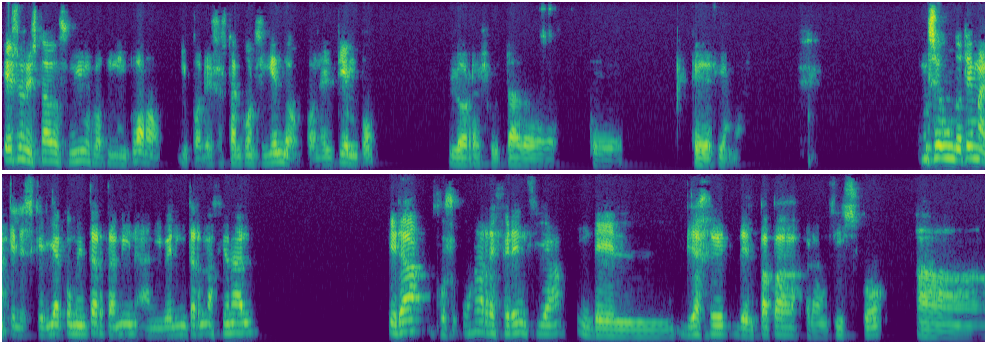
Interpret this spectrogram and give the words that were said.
Eso en Estados Unidos lo tienen claro y por eso están consiguiendo con el tiempo los resultados que, decíamos. Un segundo tema que les quería comentar también a nivel internacional era pues, una referencia del viaje del Papa Francisco a,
